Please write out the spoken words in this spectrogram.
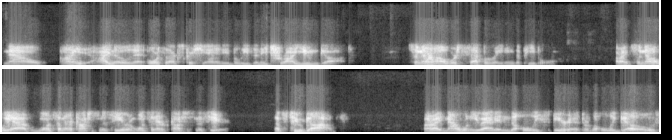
Now I I know that Orthodox Christianity believes in a triune God. So now we're separating the people. All right. So now we have one center of consciousness here and one center of consciousness here. That's two gods. All right. Now, when you add in the Holy Spirit or the Holy Ghost,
